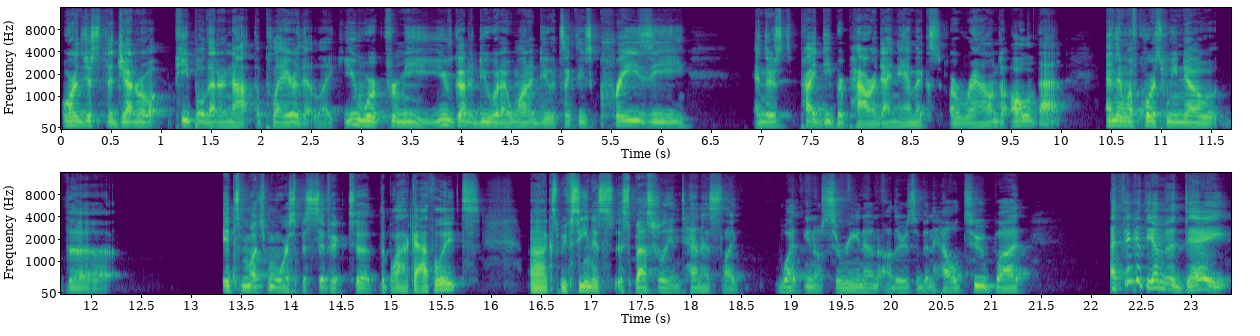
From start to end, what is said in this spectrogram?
or just the general people that are not the player that like you work for me, you've got to do what I want to do. It's like these crazy and there's probably deeper power dynamics around all of that. And then of course we know the it's much more specific to the black athletes uh, because we've seen especially in tennis like what you know serena and others have been held to but I think at the end of the day,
